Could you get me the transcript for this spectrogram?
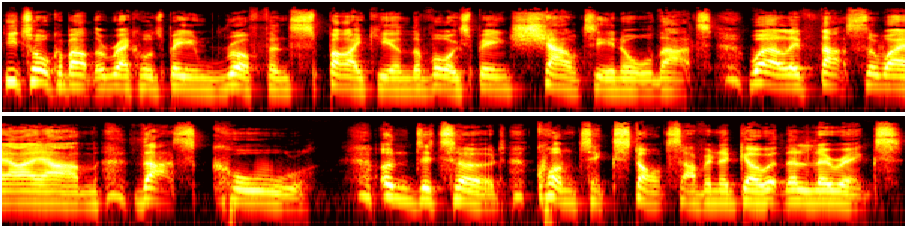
You talk about the records being rough and spiky and the voice being shouty and all that. Well, if that's the way I am, that's cool. Undeterred, Quantick starts having a go at the lyrics.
